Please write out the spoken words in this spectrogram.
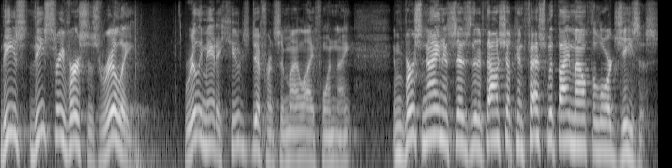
These, these three verses really, really made a huge difference in my life one night. In verse 9, it says that if thou shalt confess with thy mouth the Lord Jesus,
